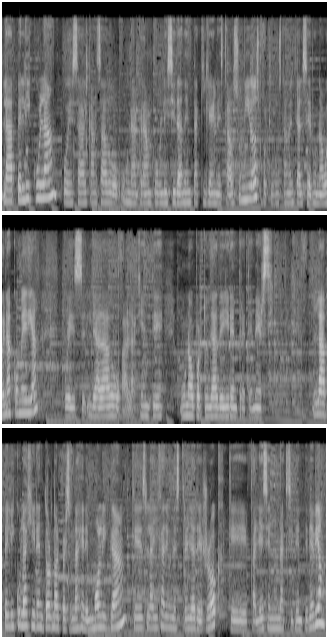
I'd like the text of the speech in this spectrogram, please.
La película pues ha alcanzado una gran publicidad en taquilla en Estados Unidos porque justamente al ser una buena comedia pues le ha dado a la gente una oportunidad de ir a entretenerse. La película gira en torno al personaje de Molly Gunn, que es la hija de una estrella de rock que fallece en un accidente de avión.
